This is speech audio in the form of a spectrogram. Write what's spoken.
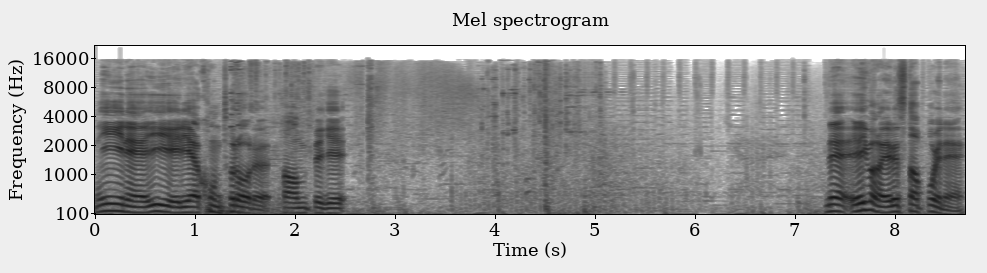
いいね、いいエリアコントロール。完璧。ねえ、今のエルスターっぽいね。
